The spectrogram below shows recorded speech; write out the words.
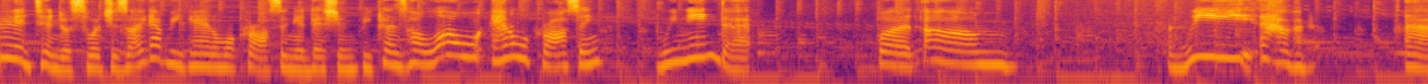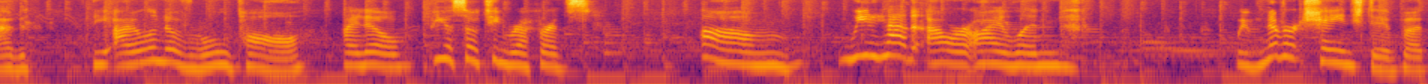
Nintendo Switches. I got the Animal Crossing edition because hello, Animal Crossing, we need that. But um, we have had the island of Roll I know, PSO2 reference. Um, we had our island. We've never changed it, but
